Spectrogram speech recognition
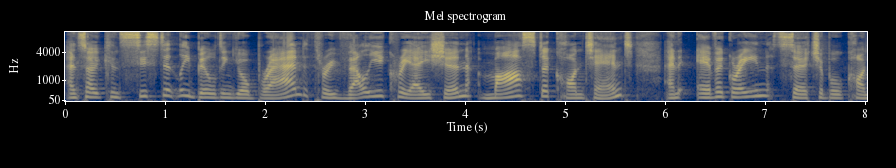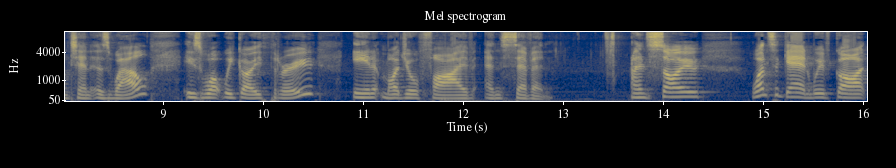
And so consistently building your brand through value creation, master content, and evergreen searchable content as well is what we go through in module five and seven. And so once again, we've got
